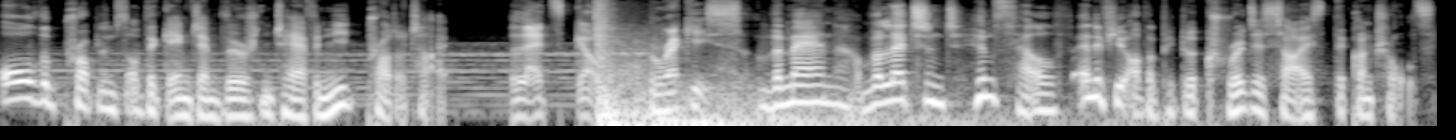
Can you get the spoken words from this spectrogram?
all the problems of the Game Jam version to have a neat prototype. Let's go. Brackeys, the man, the legend himself and a few other people criticized the controls.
